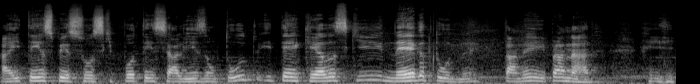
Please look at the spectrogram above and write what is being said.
aí tem as pessoas que potencializam tudo e tem aquelas que negam tudo, né? Tá nem aí para nada.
